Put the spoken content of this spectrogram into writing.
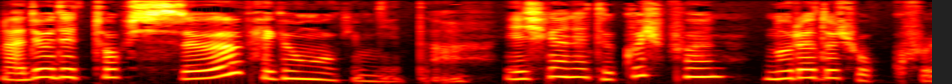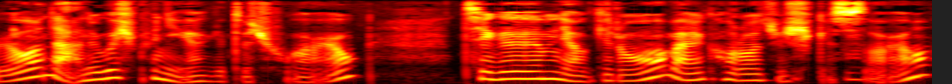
라디오 디톡스 배경옥입니다. 이 시간에 듣고 싶은 노래도 좋고요. 나누고 싶은 이야기도 좋아요. 지금 여기로 말 걸어주시겠어요?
